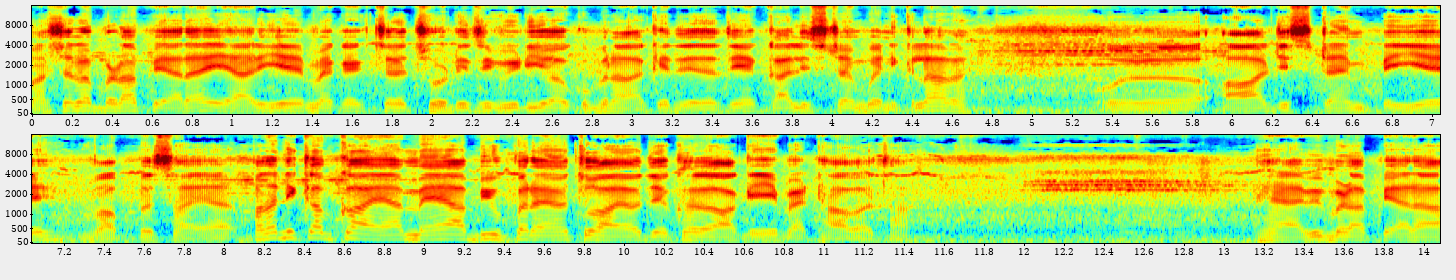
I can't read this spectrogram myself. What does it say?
माशाल्लाह, बड़ा प्यारा है यार ये। मैं कह चलो, छोटी सी वीडियो आपको बना के दे देते हैं। कल इस टाइम का निकला हुआ और आज इस टाइम पे ये वापस आया। पता नहीं कब का आया, मैं अभी ऊपर आया हूँ तो आया देखो, आगे ये बैठा हुआ था। है भी बड़ा प्यारा,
